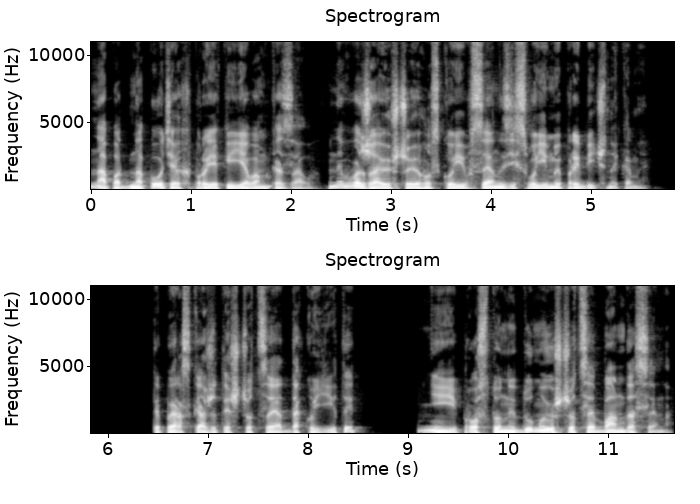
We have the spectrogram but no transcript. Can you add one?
Напад на потяг, про який я вам казав, не вважаю, що його скоїв сен зі своїми прибічниками. Тепер скажете, що це дакоїти? Ні, просто не думаю, що це банда сена.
